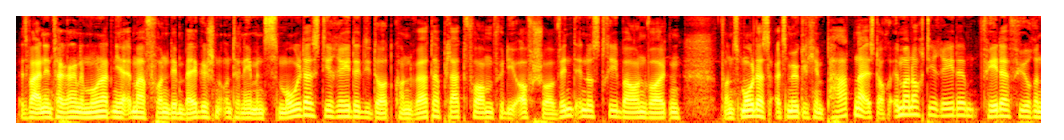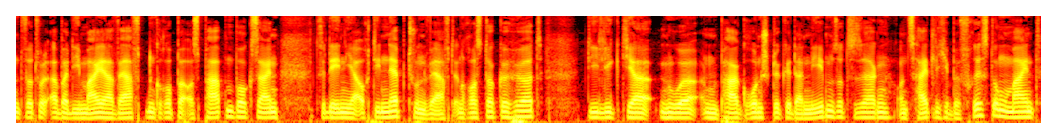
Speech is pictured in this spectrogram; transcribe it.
Es war in den vergangenen Monaten ja immer von dem belgischen Unternehmen Smolders die Rede, die dort Konverterplattformen für die Offshore-Windindustrie bauen wollten. Von Smolders als möglichem Partner ist auch immer noch die Rede. Federführend wird wohl aber die Meyer-Werftengruppe aus Papenburg sein, zu denen ja auch die Neptunwerft in Rostock gehört. Die liegt ja nur ein paar Grundstücke daneben sozusagen und zeitliche Befristung meint,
